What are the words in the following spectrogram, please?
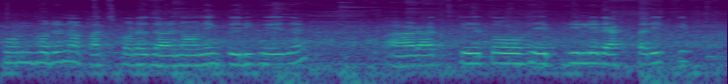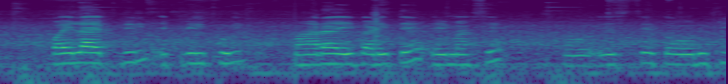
ফোন ধরে না কাজ করা যায় না, অনেক দেরি হয়ে যায়। আর আজকে তো এপ্রিলের এক তারিখ, পয়লা এপ্রিল এপ্রিল ফুল, মারা এই বাড়িতে এই মাসে। তো এসছে, তো রুটি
